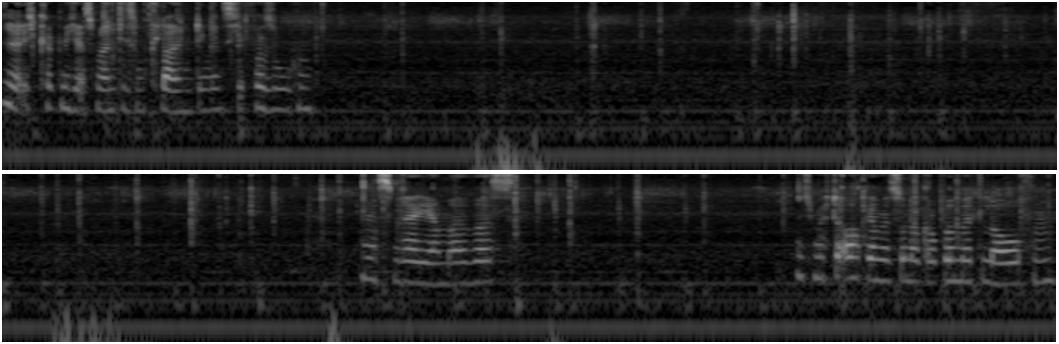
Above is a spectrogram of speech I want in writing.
Ja, ich könnte mich erstmal in diesem kleinen Ding jetzt hier versuchen. Das wäre ja mal was. Ich möchte auch gerne mit so einer Gruppe mitlaufen.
